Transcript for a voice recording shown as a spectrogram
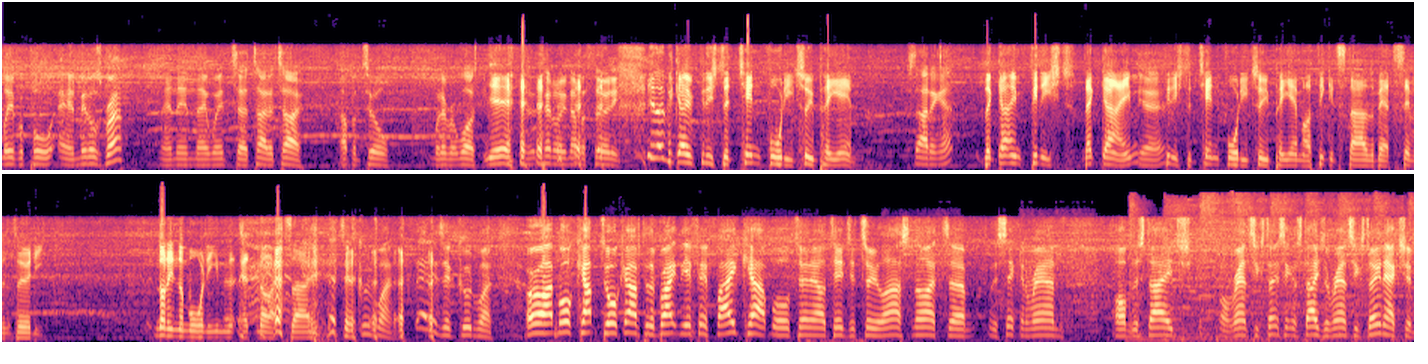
Liverpool and Middlesbrough, and then they went toe to toe up until whatever it was. Yeah. penalty number 30. you know the game finished at 10:42 p.m. Starting at The game finished. That game Yeah. finished at 10:42 p.m. I think it started about 7:30. Not in the morning, at night. So That's a good one. That is a good one. All right, more cup talk after the break. The FFA Cup we'll turn our attention to last night. Um, the second round of the stage, or round 16, second stage of round 16 action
